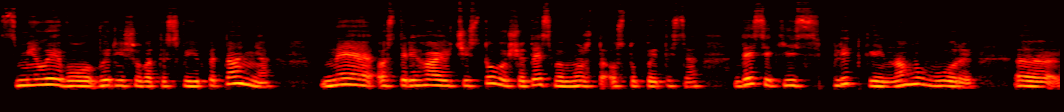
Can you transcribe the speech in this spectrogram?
сміливо вирішувати свої питання, не остерігаючись того, що десь ви можете оступитися, десь якісь плітки, наговори, е,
